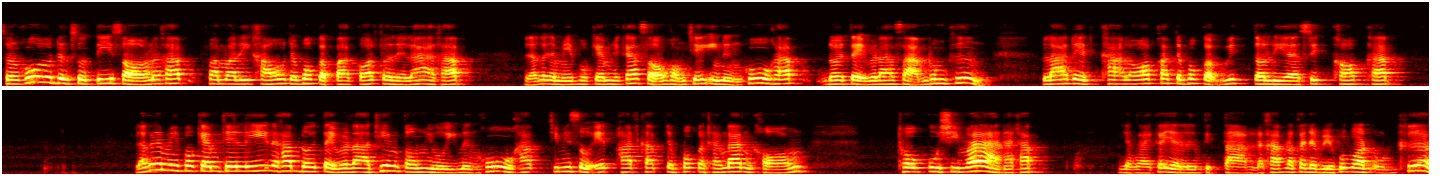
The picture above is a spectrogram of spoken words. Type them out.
ส่วนคู่ดึกสุดตีสองนะครับฟาร์มารีเขาจะพบกับปากอสเฟเรล่าครับ แล้วก็จะมีโปรแกรมลีกาสองของเช็กอีกหนึ่งคู่ครับ โดยเตะเวลาสามทุ่มครึ่งลาเดตคาร์ลอฟครับจะพบกับวิกตอเรียซิดคอฟครับ แล้วก็จะมีโปรแกรมเจลีนะครับ โดยเตะเวลาเที่ยงตรงอยู่อีกหนึ่งคู่ครับชิมิสุเอสพัทครับ จะพบกับทางด้านของโทกุชิมะนะครับ ยังไงก็อย่าลืมติดตามนะครับ แล้วก็จะมีฟุตบอลอุ่นเครื่อง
